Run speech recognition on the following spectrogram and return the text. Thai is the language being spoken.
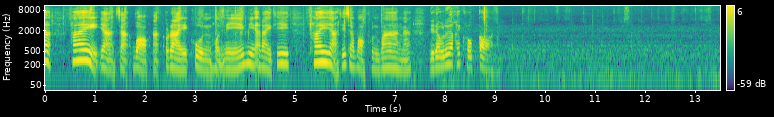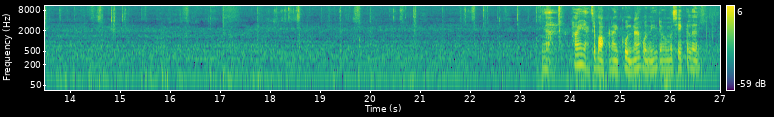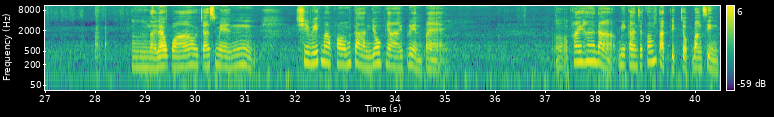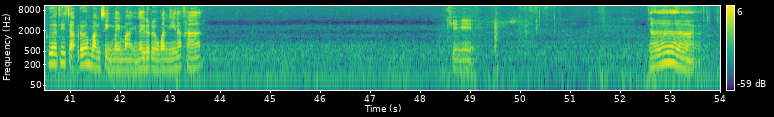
ไพ่อยากจะบอกอะไรคุณหนนี้มีอะไรที่ ไพ่อยากที่จะบอกคุณบ้างนะ เดี๋ยวเราเลือกให้ครบก่อนไพ่อยากจะบอกอะไรคุณนะหนนี้เดี๋ยวมาเช็คกันเลยอืมไหนแล้วว้าว Jasmine ชีวิตมาพร้อมการโยกย้ายเปลี่ยนแปลง ไพ่ห้าดาบมีการจะต้องตัดปิดจบบางสิ่งเพื่อที่จะเริ่มบางสิ่งใหม่ ๆ ในเร็วๆวันนี้นะคะ โอเคอ่า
